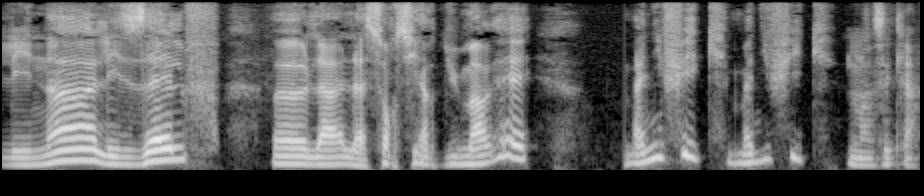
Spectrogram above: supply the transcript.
les nains, les elfes, euh, la, la sorcière du marais, magnifique, magnifique. Non, c'est clair.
